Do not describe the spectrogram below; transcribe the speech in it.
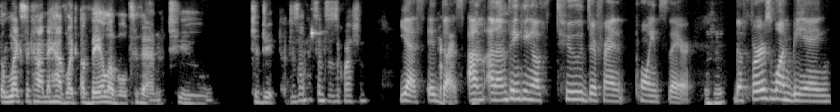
the lexicon they have like available to them to to do does that make sense as a question Yes, it Okay. does. Um, and I'm thinking of two different points there. Mhm. The first one being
